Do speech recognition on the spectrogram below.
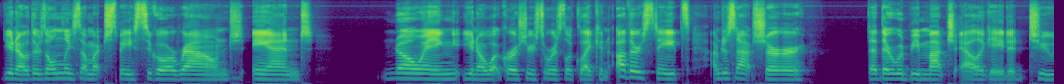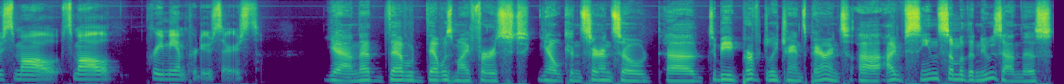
you know, there's only so much space to go around. And knowing, you know, what grocery stores look like in other states, I'm just not sure that there would be much allocated to small, small premium producers. Yeah, and that that that was my first you know concern. So uh, to be perfectly transparent, uh, I've seen some of the news on this,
